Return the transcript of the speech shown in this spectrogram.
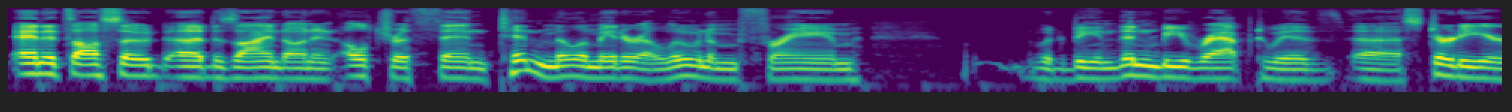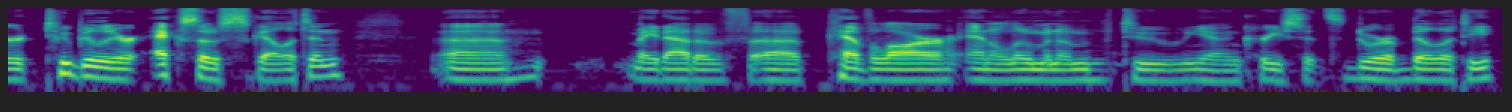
and it's also uh, designed on an ultra thin 10 millimeter aluminum frame. Would be then be wrapped with uh, sturdier tubular exoskeleton, uh, made out of uh, Kevlar and aluminum to you know increase its durability.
